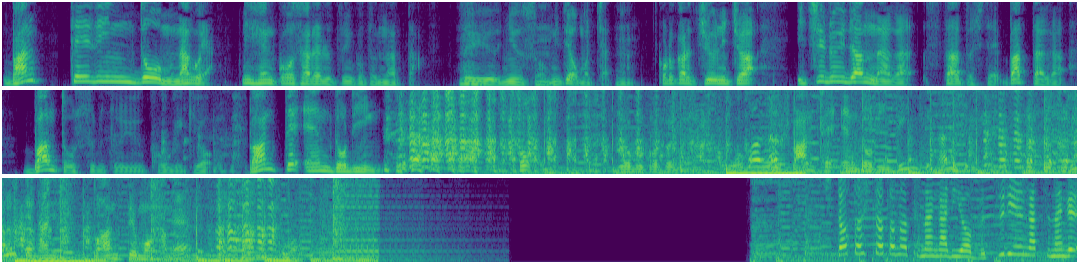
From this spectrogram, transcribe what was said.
バンテリンドーム名古屋に変更されるということになった。というニュースを見て思っちゃった。これから中日は、一塁ランナーがスタートして、バッターがバントをするという攻撃を、バンテエンドリンと呼ぶことになる。呼ばなくてバンテエンドリン。リンって何するの？リンって何するの？バンテもはめ。人人とのつながりを物流がつなぐ。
